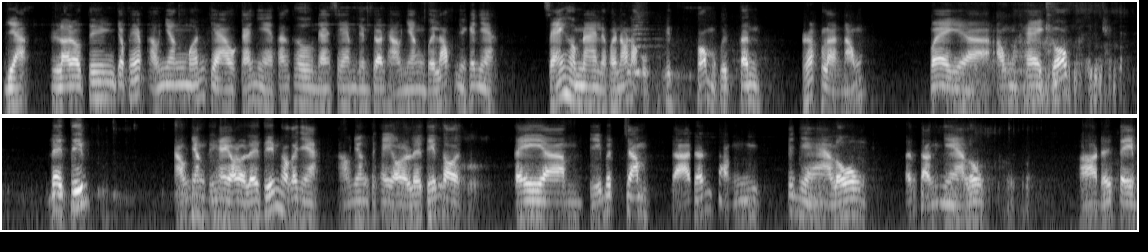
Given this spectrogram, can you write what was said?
Dạ, lời đầu tiên cho phép Hạo Nhân mến chào cả nhà thân thương đang xem trên kênh Hạo Nhân Vlog nha cả nhà. Sáng hôm nay là phải nói là một cái, có một cái tin rất là nóng về à, ông Hề Cốt Lê Tím. Hạo Nhân thì hay gọi là Lê Tím thôi cả nhà. Hạo Nhân thì hay gọi là Lê Tím thôi. Thì à, chị Bích Trâm đã đến tận cái nhà luôn, đến tận nhà luôn à, để tìm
